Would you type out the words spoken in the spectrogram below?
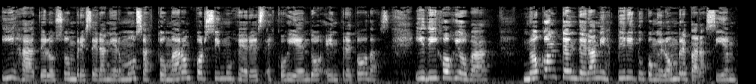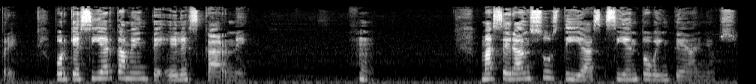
hijas de los hombres eran hermosas, tomaron por sí mujeres, escogiendo entre todas. Y dijo Jehová, no contenderá mi espíritu con el hombre para siempre, porque ciertamente él es carne. Hmm. Mas serán sus días ciento veinte años.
